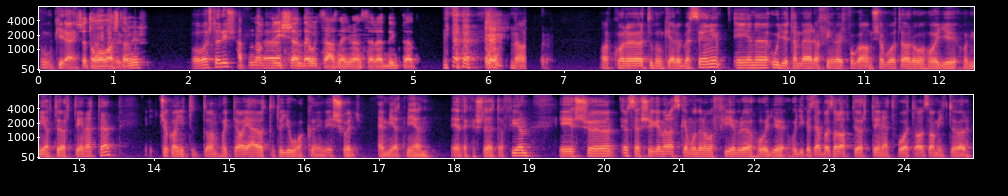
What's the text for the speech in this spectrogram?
Ú, király. És ott olvastam is. Olvastad is? Hát nem frissen, de úgy 140-szer eddig, tehát... Na, akkor, akkor tudunk erről beszélni. Én úgy jöttem be erre a filmre, hogy fogalmam sem volt arról, hogy, hogy mi a története. Csak annyit tudtam, hogy te ajánlottad, hogy jó a könyv, és hogy emiatt milyen érdekes lehet a film. És uh, összességében azt kell mondanom a filmről, hogy, hogy igazából az alaptörténet volt az, amitől,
